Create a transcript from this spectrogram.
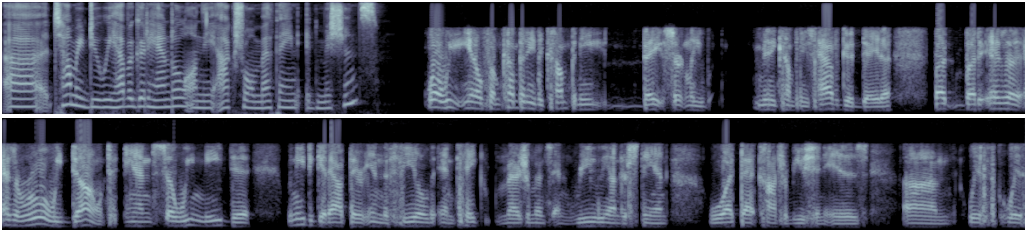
Uh, tell me, do we have a good handle on the actual methane emissions? Well, we, you know, from company to company, they certainly many companies have good data, but but as a as a rule, we don't, and so we need to we need to get out there in the field and take measurements and really understand what that contribution is um, with with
